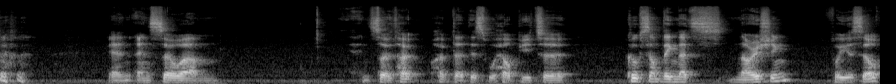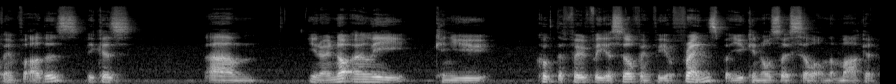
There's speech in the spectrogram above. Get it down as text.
and and so um, and so hope, hope that this will help you to cook something that's nourishing for yourself and for others because um, you know not only can you cook the food for yourself and for your friends but you can also sell it on the market.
